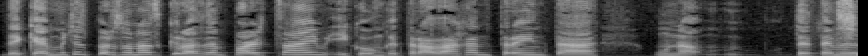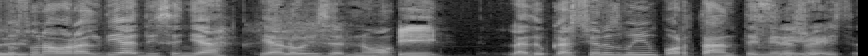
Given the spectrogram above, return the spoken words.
De que hay muchas personas que lo hacen part-time y con que trabajan 30, una, 30 minutos, Sí. una hora al día, dicen ya, ya lo hice. No. y La educación es muy importante bienes sí,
